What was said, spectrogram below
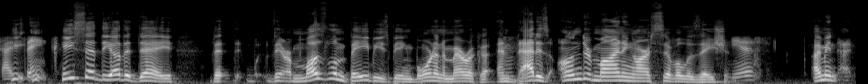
I he, think. He, he said the other day that there are Muslim babies being born in America, and that is undermining our civilization. yes. I mean, I-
